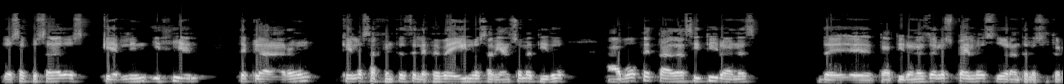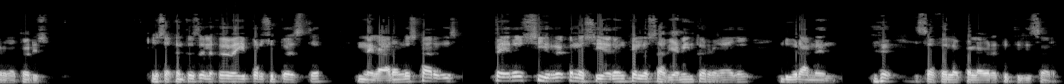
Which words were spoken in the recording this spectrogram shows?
Los acusados, Kerlin y Thiel, declararon que los agentes del FBI los habían sometido a bofetadas y tirones de, tirones de los pelos durante los interrogatorios. Los agentes del FBI, por supuesto, negaron los cargos, pero sí reconocieron que los habían interrogado duramente. Esa fue la palabra que utilizaron.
